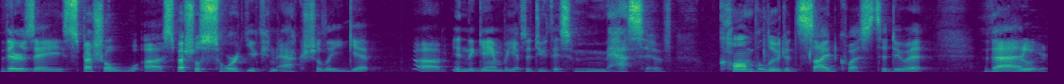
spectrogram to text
There's a special uh, special sword you can actually get uh, in the game, but you have to do this massive, convoluted side quest to do it. That Really?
